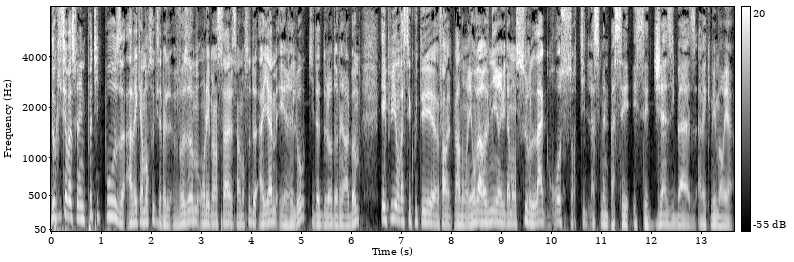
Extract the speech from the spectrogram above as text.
Donc ici on va se faire une petite pause avec un morceau qui s'appelle Vos hommes ont les mains sales, c'est un morceau de Ayam et Relo qui date de leur dernier album. Et puis on va s'écouter, euh, enfin pardon, et on va revenir évidemment sur la grosse sortie de la semaine passée et c'est Jazzy Bass avec Memoria.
